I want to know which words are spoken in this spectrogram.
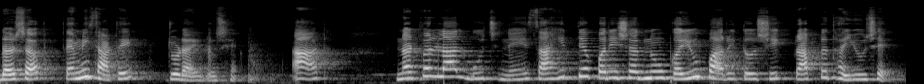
દર્શક તેમની સાથે જોડાયેલો છે. આઠ. નટવરલાલ બુચને સાહિત્ય પરિષદનું કયું પારિતોષિક પ્રાપ્ત થયું છે?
